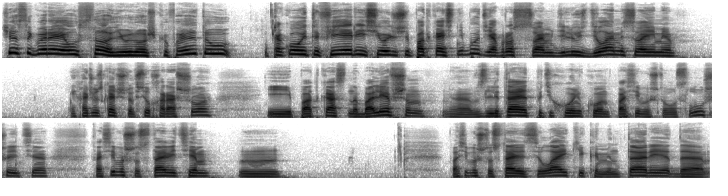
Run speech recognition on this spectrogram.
честно говоря, я устал немножко, поэтому какой-то феерии сегодняшний подкаст не будет, я просто с вами делюсь делами своими, и хочу сказать, что все хорошо. И подкаст «Наболевшим» э, взлетает потихоньку. Спасибо, что вы слушаете. Спасибо, что ставите... Спасибо, что ставите лайки, комментарии, да.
